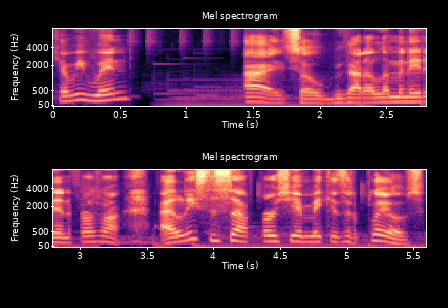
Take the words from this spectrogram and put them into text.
Can we win? All right, so we got eliminated in the first round. At least this is our first year making it to the playoffs.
